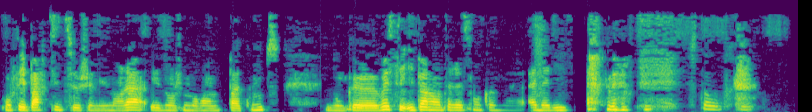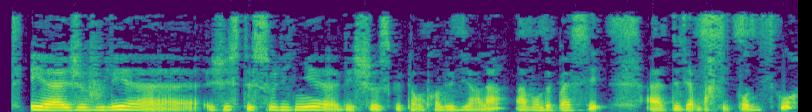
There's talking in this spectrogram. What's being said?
qui ont fait partie de ce cheminement-là et dont je me rends pas compte. Donc euh, ouais, c'est hyper intéressant comme euh, analyse. Merci. Je t'en prie. Et euh, je voulais juste souligner des choses que tu es en train de dire là, avant de passer à la deuxième partie de ton discours.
